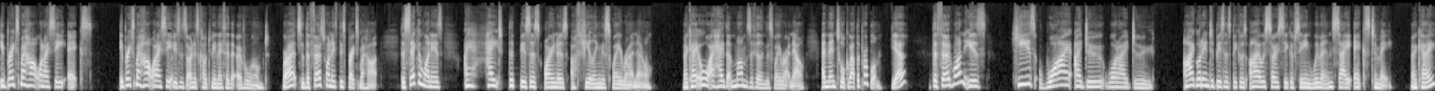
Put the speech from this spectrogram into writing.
It breaks my heart when I see X. It breaks my heart when I see business owners come to me and they say they're overwhelmed, right? So, the first one is this breaks my heart. The second one is I hate that business owners are feeling this way right now. Okay. Oh, I hate that mums are feeling this way right now. And then talk about the problem. Yeah. The third one is here's why I do what I do. I got into business because I was so sick of seeing women say X to me. Okay.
